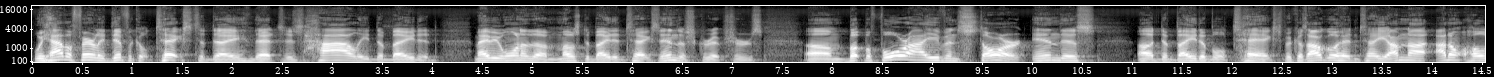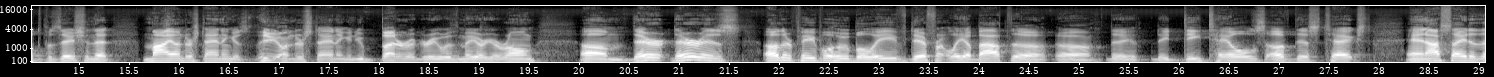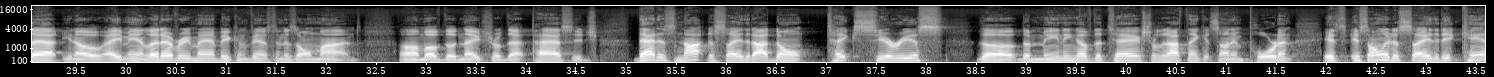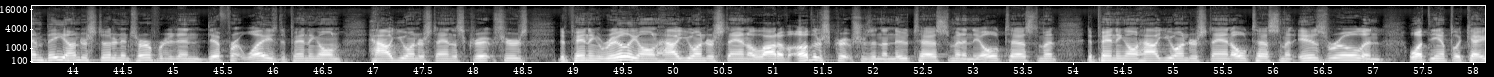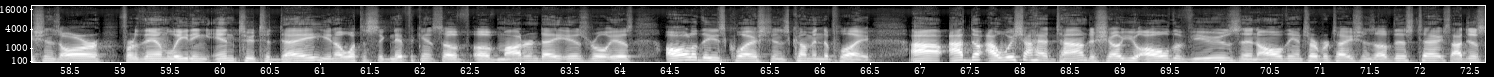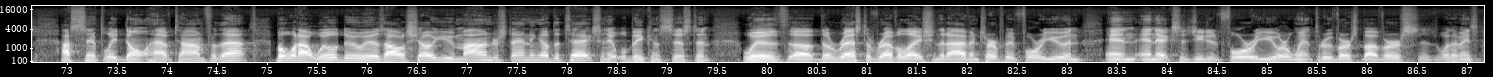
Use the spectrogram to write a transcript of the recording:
we have a fairly difficult text today that is highly debated. Maybe one of the most debated texts in the scriptures. Um, but before I even start in this uh, debatable text, because I'll go ahead and tell you, I'm not, I don't hold the position that my understanding is the understanding and you better agree with me or you're wrong. Um, there, there is other people who believe differently about the, uh, the, the details of this text. And I say to that, you know, amen. Let every man be convinced in his own mind um, of the nature of that passage. That is not to say that I don't take serious the, the meaning of the text or that I think it's unimportant. It's, it's only to say that it can be understood and interpreted in different ways depending on how you understand the scriptures, depending really on how you understand a lot of other scriptures in the New Testament and the Old Testament, depending on how you understand Old Testament Israel and what the implications are for them leading into today, you know, what the significance of, of modern day Israel is. All of these questions come into play. I, I, I, wish I had time to show you all the views and all the interpretations of this text. I just, I simply don't have time for that. But what I will do is I'll show you my understanding of the text, and it will be consistent with uh, the rest of Revelation that I've interpreted for you and, and, and exegeted for you or went through verse by verse, is what that means.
